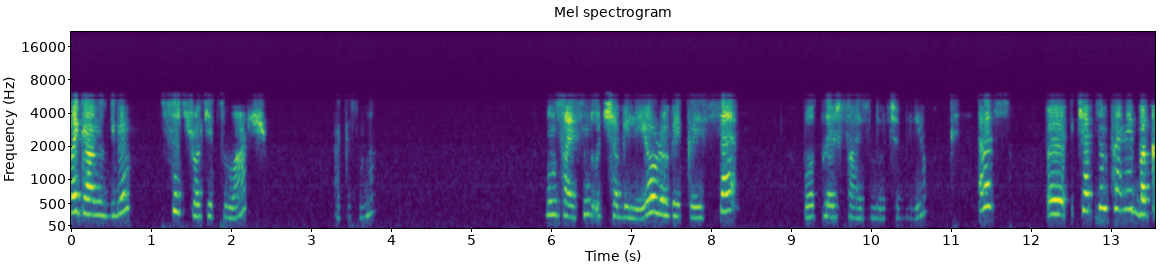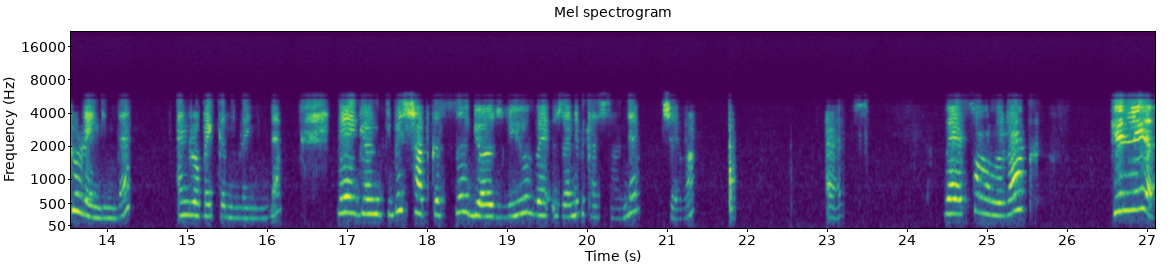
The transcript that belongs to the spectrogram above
Ve gördüğünüz gibi sırt roketi var. Arkasında. Bunun sayesinde uçabiliyor. Rebecca ise botları sayesinde uçabiliyor. Evet. E, Captain Penny bakır renginde. En Rebecca'nın renginde. Ve gördüğünüz gibi şapkası, gözlüğü ve üzerinde birkaç tane de şey var. Evet. Ve son olarak günlüğü.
